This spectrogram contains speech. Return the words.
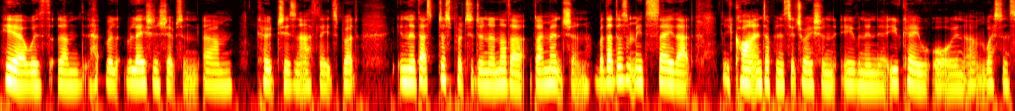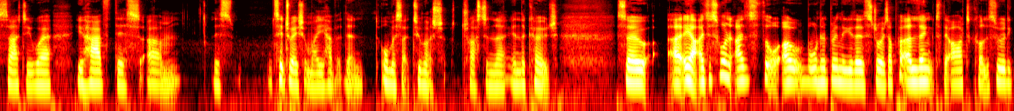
here with um, relationships and um, coaches and athletes, but you know that's just puts it in another dimension. But that doesn't mean to say that you can't end up in a situation, even in the UK or in um, Western society, where you have this um, this situation where you have then almost like too much trust in the in the coach. So uh, yeah, I just want I just thought I want to bring you those stories. I'll put a link to the article. It's a really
